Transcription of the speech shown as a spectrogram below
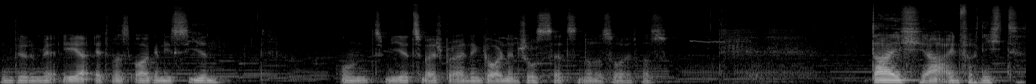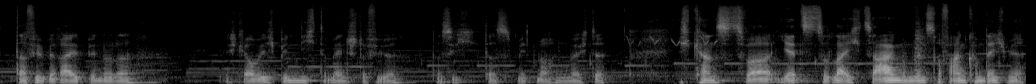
sondern würde mir eher etwas organisieren und mir zum Beispiel einen goldenen Schuss setzen oder so etwas. Da ich ja einfach nicht dafür bereit bin oder ich glaube, ich bin nicht der Mensch dafür, dass ich das mitmachen möchte. Ich kann es zwar jetzt so leicht sagen und wenn es darauf ankommt, denke ich mir,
